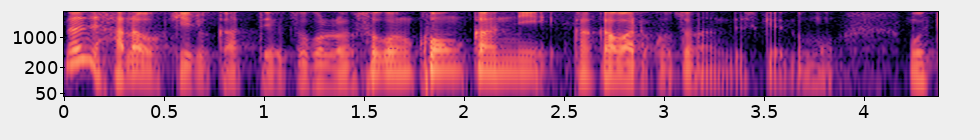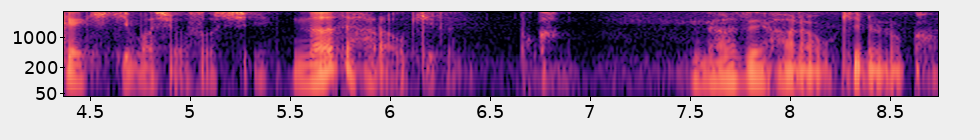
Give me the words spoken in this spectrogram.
なぜ腹を切るかっていうところのそこの根幹に関わることなんですけれどももう一回聞きましょうそしなぜ腹を切るなぜ腹を切るのか。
